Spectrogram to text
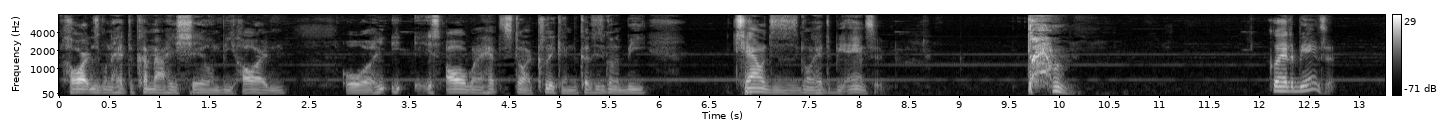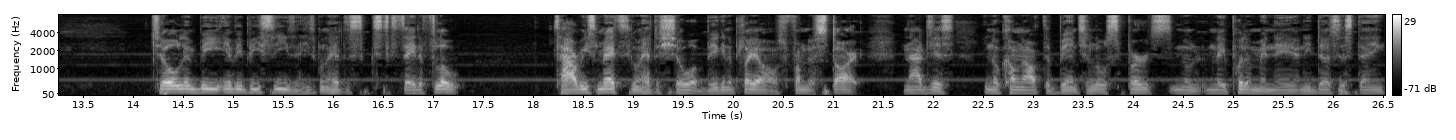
Harden's going to have to come out his shell and be Harden, or he, he, it's all going to have to start clicking because he's going to be challenges is going to have to be answered. going to have to be answered. Joel Embiid MVP season, he's going to have to stay afloat. Tyrese Maxey is going to have to show up big in the playoffs from the start, not just you know, coming off the bench in little spurts, you know, when they put him in there and he does his thing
